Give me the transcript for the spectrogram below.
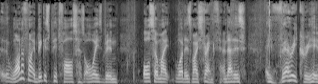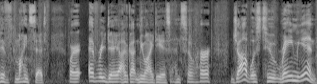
one of my biggest pitfalls has always been also my what is my strength, and that is a very creative mindset where every day I've got new ideas. And so her job was to rein me in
